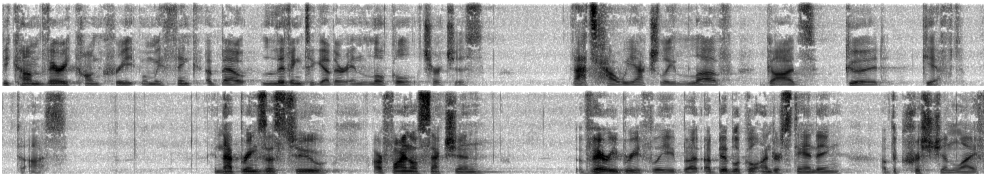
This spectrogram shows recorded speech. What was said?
become very concrete when we think about living together in local churches. That's how we actually love God's good gift to us. And that brings us to our final section, very briefly, but a biblical understanding of the Christian life.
